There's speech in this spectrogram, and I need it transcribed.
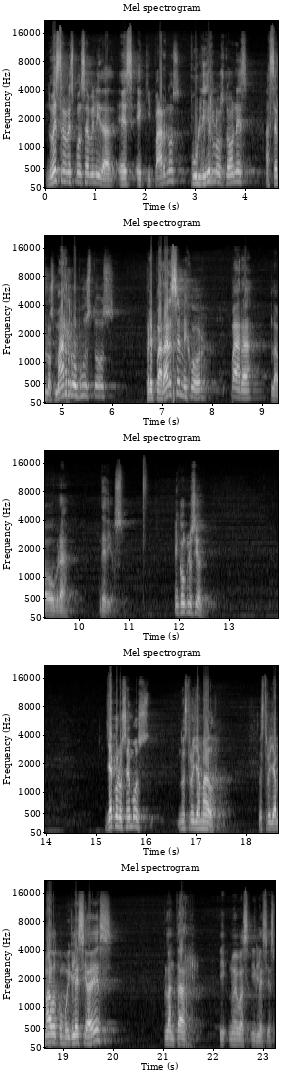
Nuestra responsabilidad es equiparnos, pulir los dones, hacerlos más robustos, prepararse mejor para la obra de Dios. En conclusión, ya conocemos nuestro llamado. Nuestro llamado como iglesia es plantar nuevas iglesias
